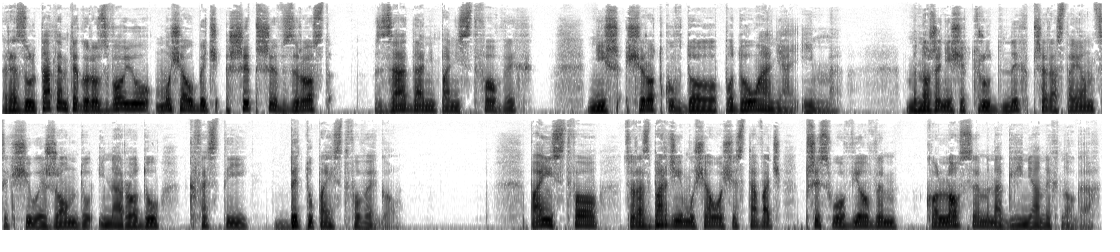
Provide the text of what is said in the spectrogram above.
Rezultatem tego rozwoju musiał być szybszy wzrost zadań państwowych niż środków do podołania im, mnożenie się trudnych, przerastających siły rządu i narodu kwestii bytu państwowego. Państwo coraz bardziej musiało się stawać przysłowiowym kolosem na glinianych nogach.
